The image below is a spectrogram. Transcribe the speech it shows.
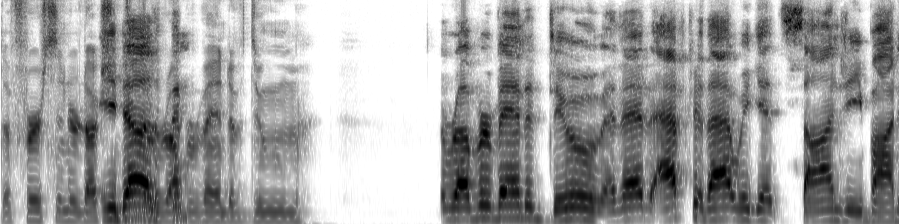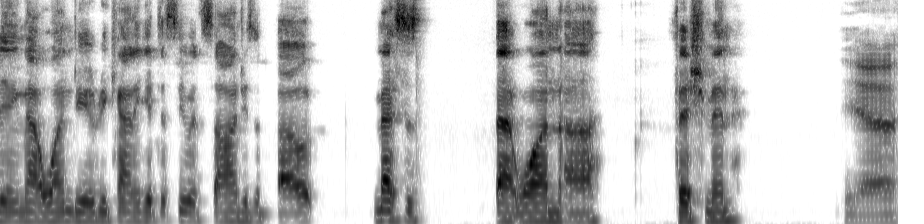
The first introduction He to does, the rubber band of doom. the rubber band of doom, and then after that we get Sanji bodying that one dude. We kind of get to see what Sanji's about. Messes that one uh, fishman. Yeah.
